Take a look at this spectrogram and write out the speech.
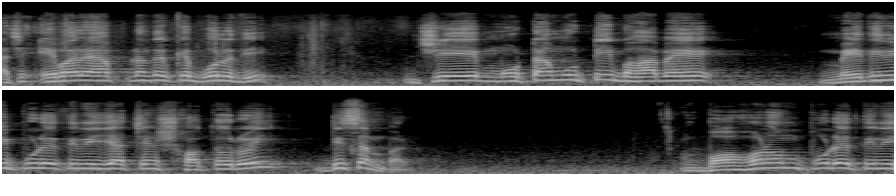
আচ্ছা এবারে আপনাদেরকে বলে দিই যে মোটামুটিভাবে মেদিনীপুরে তিনি যাচ্ছেন সতেরোই ডিসেম্বর, বহরমপুরে তিনি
